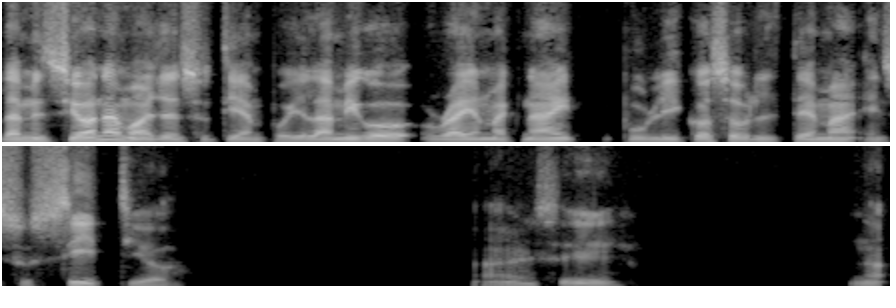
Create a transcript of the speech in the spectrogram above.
La mencionamos allá en su tiempo y el amigo Ryan McKnight publicó sobre el tema en su sitio. A ver si. No.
